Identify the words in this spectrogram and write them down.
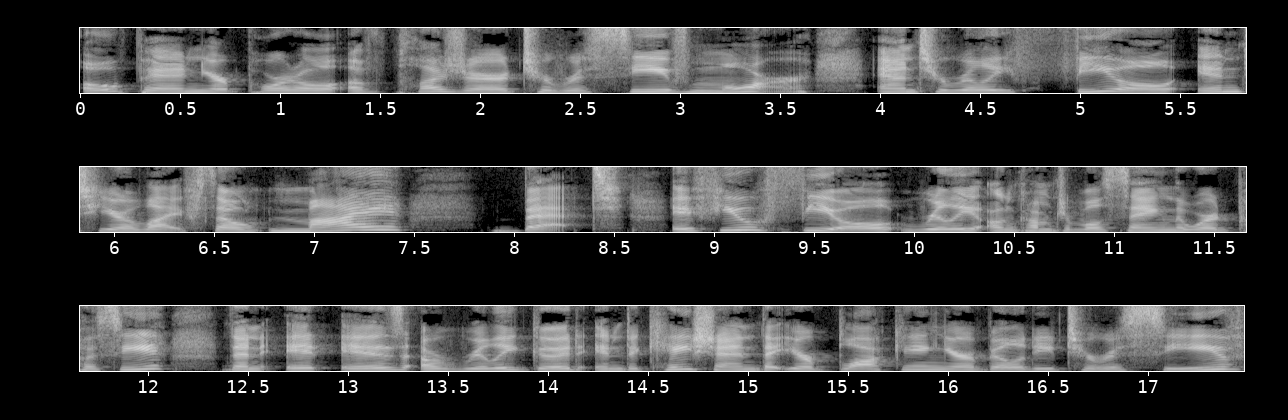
open your portal of pleasure to receive more and to really feel into your life. So, my bet. If you feel really uncomfortable saying the word pussy, then it is a really good indication that you're blocking your ability to receive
